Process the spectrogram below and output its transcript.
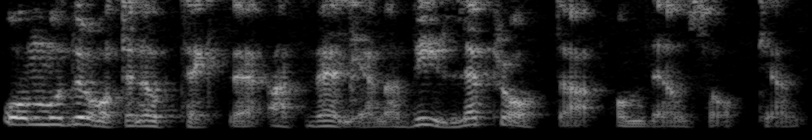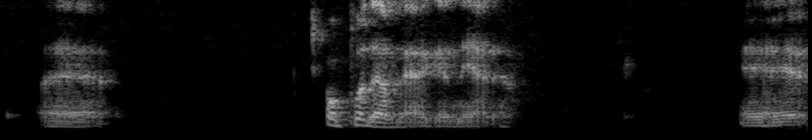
Och Moderaterna upptäckte att väljarna ville prata om den saken. Eh, och på den vägen är det. Eh,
